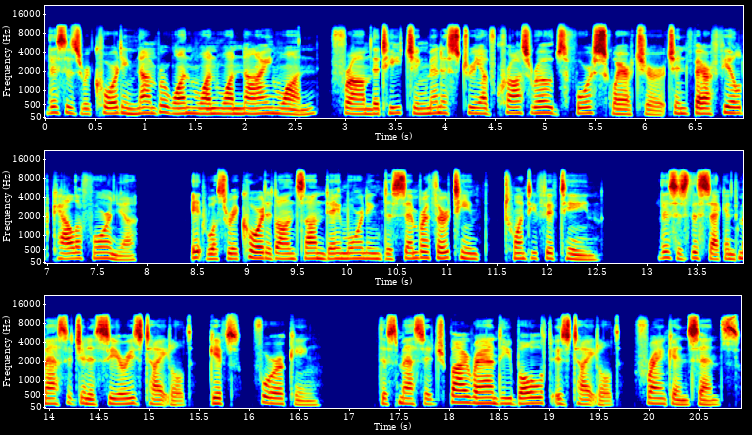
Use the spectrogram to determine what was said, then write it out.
This is recording number 11191 from the teaching ministry of Crossroads Foursquare Church in Fairfield, California. It was recorded on Sunday morning, December 13, 2015. This is the second message in a series titled Gifts for a King. This message by Randy Boldt is titled Frankincense.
